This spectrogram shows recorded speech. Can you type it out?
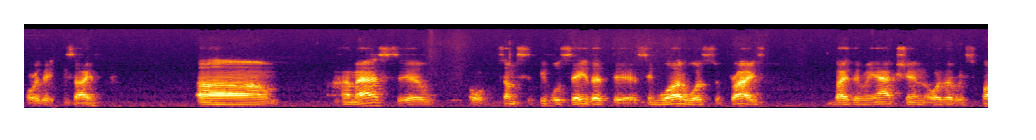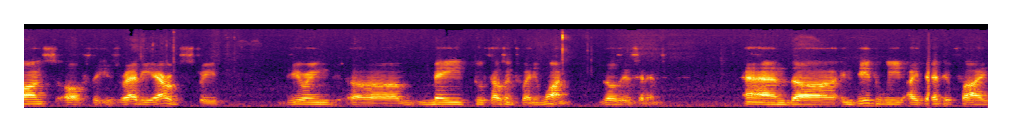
or the inside, um, Hamas, uh, or some people say that uh, Sinwar was surprised by the reaction or the response of the Israeli Arab Street during uh, May 2021, those incidents. And uh, indeed, we identify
